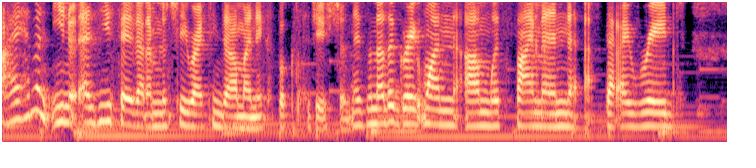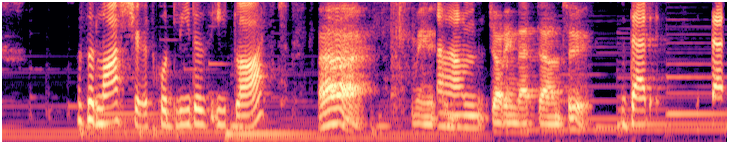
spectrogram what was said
I haven't, you know, as you say that, I'm literally writing down my next book suggestion. There's another great one um, with Simon that I read. Was it last year? It's called Leaders Eat Last. Ah, I mean, um, jotting that down too. That that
